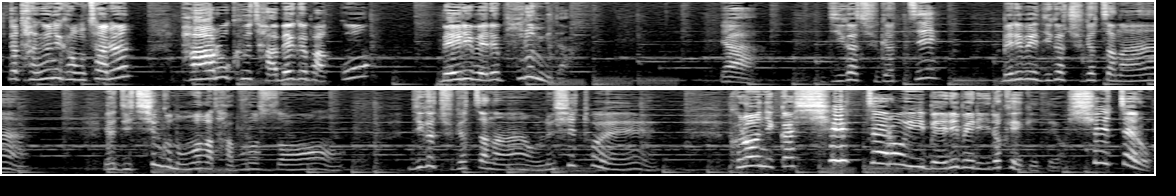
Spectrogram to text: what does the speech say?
그러니까 당연히 경찰은 바로 그 자백을 받고 메리벨을 부릅니다. 야, 네가 죽였지? 메리벨 네가 죽였잖아. 야, 네 친구 노마가 다 불었어. 네가 죽였잖아. 얼른 실토해. 그러니까 실제로 이 메리벨이 이렇게 얘기했대요. 실제로.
